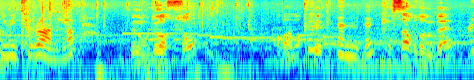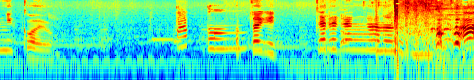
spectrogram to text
이미 들어왔나? 얘는 어디 갔어? 아까 막 개, 아플 텐데 개 싸우던데? 그니까요 갑자기 짜르릉 하면서 죽는 아!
